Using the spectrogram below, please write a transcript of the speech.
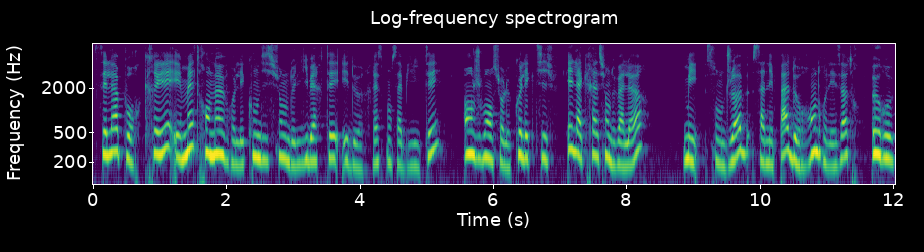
c'est là pour créer et mettre en œuvre les conditions de liberté et de responsabilité en jouant sur le collectif et la création de valeur mais son job, ça n'est pas de rendre les autres heureux.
